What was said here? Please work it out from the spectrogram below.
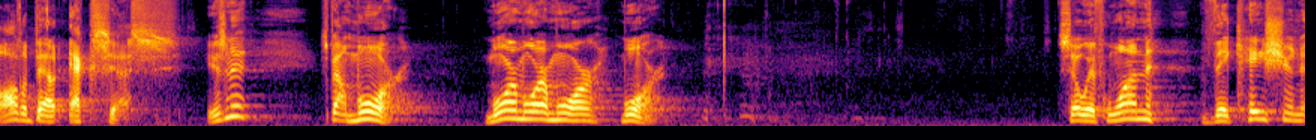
all about excess, isn't it? It's about more. More, more, more, more. So if one vacation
